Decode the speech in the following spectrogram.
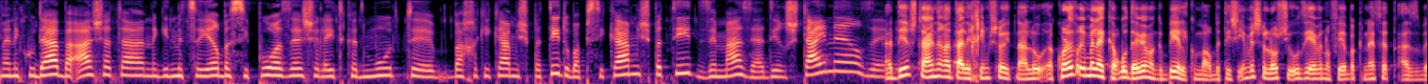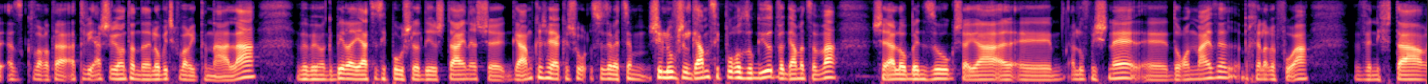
והנקודה הבאה שאתה, נגיד, מצייר בסיפור הזה של ההתקדמות אה, בחקיקה המשפטית או בפסיקה המשפטית, זה מה? זה אדיר שטיינר? זה... אדיר שטיינר, התהליכים שלו התנהלו, כל הדברים האלה קרו די במקביל. כלומר, ב-93, שעוזי אבן הופיע בכנסת, אז, אז כבר התביעה של יונתן דנילוביץ' כבר התנהלה, ובמקביל היה את הסיפור של אדיר שטיינר, שגם כשהיה קשור, שזה בעצם שילוב של גם סיפור הזוגיות וגם הצבא, שהיה לו בן זוג שהיה אה, אלוף משנה, אה, דורון מייזל, בחיל הרפואה. ונפטר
